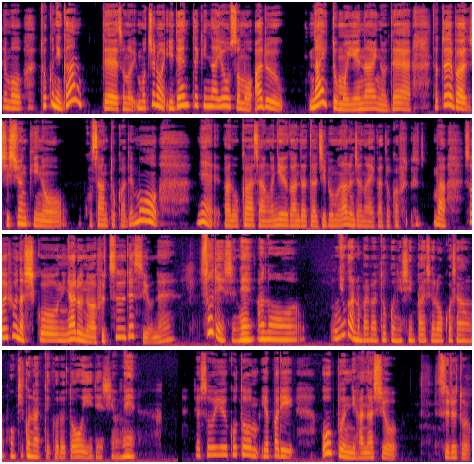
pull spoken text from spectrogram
でも、特に癌って、その、もちろん遺伝的な要素もある、ないとも言えないので、例えば思春期の子さんとかでも、ね、あの、お母さんが乳がんだったら自分もなるんじゃないかとか、まあ、そういうふうな思考になるのは普通ですよね。そうですね。あの、乳がんの場合は特に心配するお子さん大きくなってくると多いですよね。じゃあそういうことをやっぱりオープンに話をすると。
